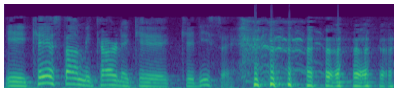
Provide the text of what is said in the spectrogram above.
¿Y qué está en mi carne que, que dice?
